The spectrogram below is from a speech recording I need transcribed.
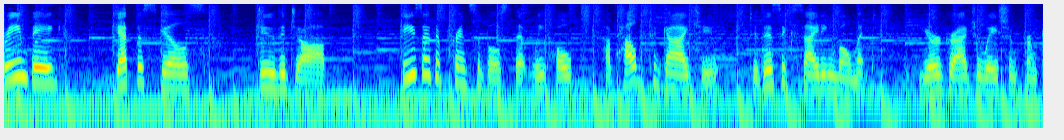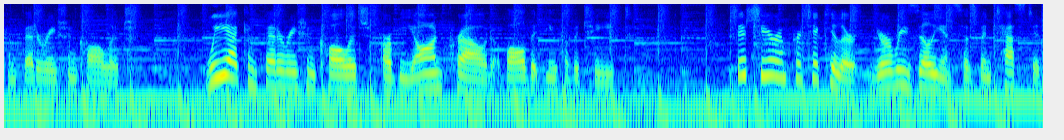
Dream big, get the skills, do the job. These are the principles that we hope have helped to guide you to this exciting moment, your graduation from Confederation College. We at Confederation College are beyond proud of all that you have achieved. This year in particular, your resilience has been tested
